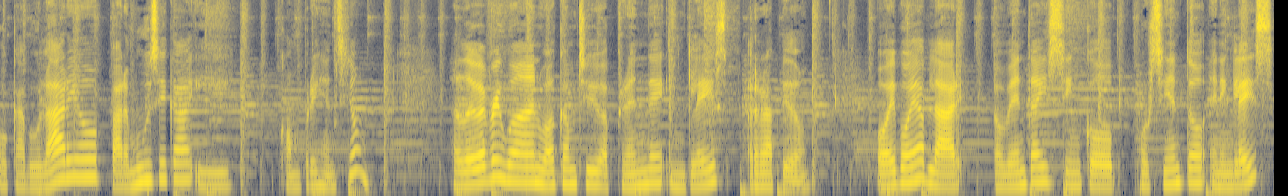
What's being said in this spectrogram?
vocabulario para música y comprehensión. Hello everyone, welcome to Aprende Inglés Rápido. Hoy voy a hablar 95% en inglés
